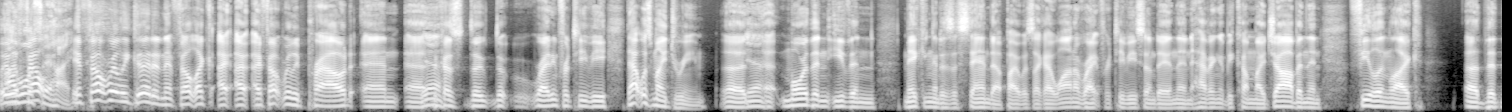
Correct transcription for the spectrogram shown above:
But I it won't felt, say hi. It felt really good, and it felt like I, I, I felt really proud, and uh, Yeah. because the, the writing for TV that was my dream. Uh, Yeah. uh, more than even making it as a stand up, I was like, I want to write for TV someday, and then having it become my job, and then feeling like uh, that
